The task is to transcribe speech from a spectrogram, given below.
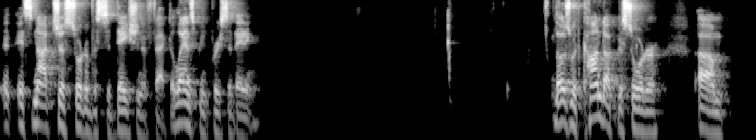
it, it's not just sort of a sedation effect. Olanzapine pre-sedating. Those with conduct disorder um,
